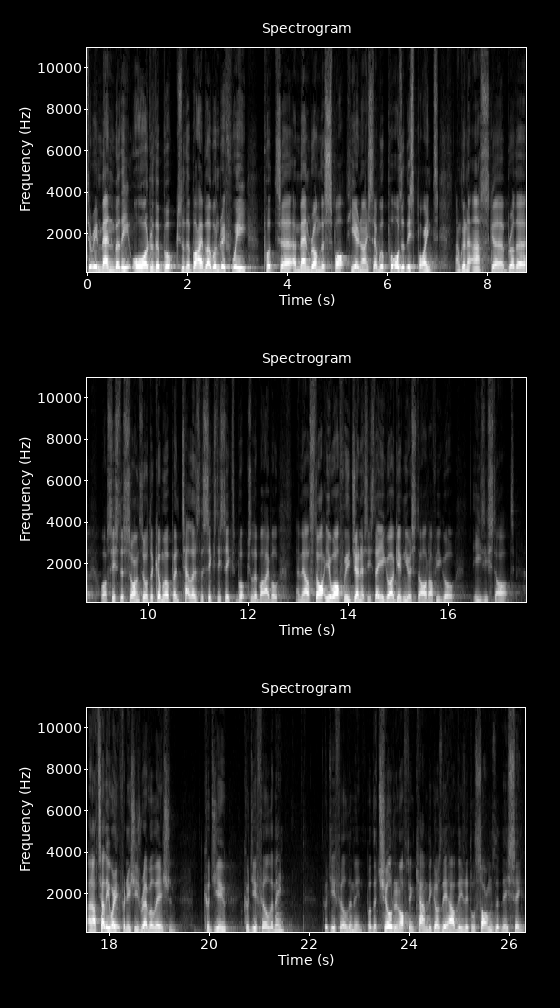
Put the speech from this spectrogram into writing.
to remember the order of the books of the Bible. I wonder if we put uh, a member on the spot here and I said, we'll pause at this point. I'm going to ask uh, brother or sister so and so to come up and tell us the 66 books of the Bible and they'll start you off with Genesis. There you go. I've given you a start. Off you go. Easy start. And I'll tell you where it finishes Revelation. Could you, could you fill them in? Could you fill them in? But the children often can because they have these little songs that they sing.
